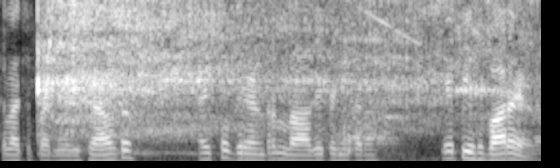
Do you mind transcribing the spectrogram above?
ਕਲਚ ਪੈਡ ਦੀ ਸ਼ਾਫਟ ਇੱਥੋਂ ਗ੍ਰਾਈਂਡਰ ਲਾ ਕੇ ਚੰਗੀ ਤਰ੍ਹਾਂ ਇਹ ਪੀਸ ਬਾਹਰ ਆ ਜਾਣਾ।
